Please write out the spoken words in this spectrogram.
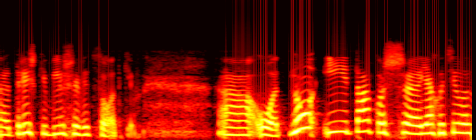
е, трішки більше відсотків. Е, От ну і також е, я хотіла е,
